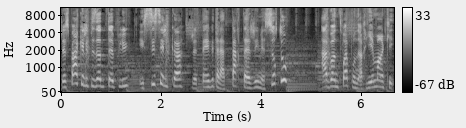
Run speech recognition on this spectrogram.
J'espère que l'épisode t'a plu et si c'est le cas, je t'invite à la partager, mais surtout, abonne-toi pour ne rien manquer.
